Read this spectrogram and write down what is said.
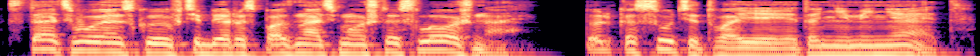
Стать воинскую в тебе распознать, может, и сложно. Только сути твоей это не меняет.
